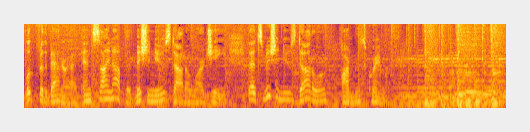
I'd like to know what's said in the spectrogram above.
Look for the banner ad and sign up at missionnews.org. That's missionnews.org. I'm Ruth Kramer.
